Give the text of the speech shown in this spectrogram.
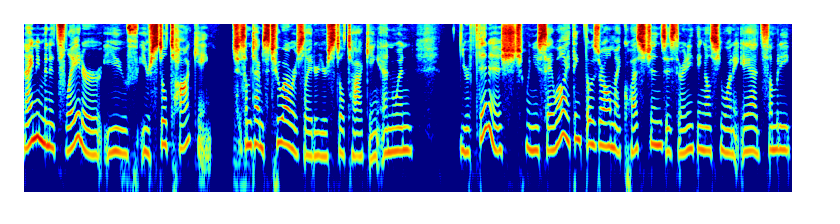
90 minutes later, you've, you're still talking. Sometimes two hours later, you're still talking. And when you're finished, when you say, Well, I think those are all my questions. Is there anything else you want to add? Somebody,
